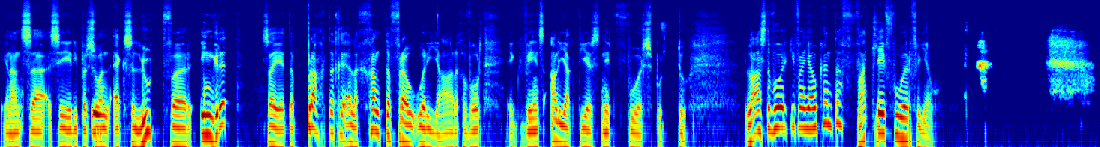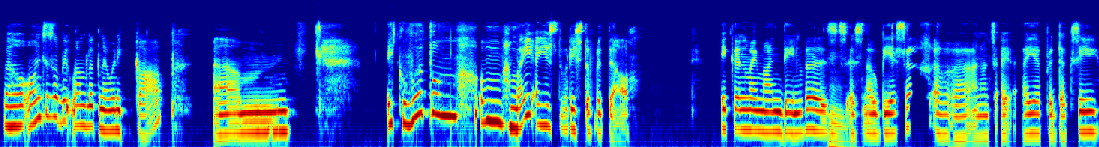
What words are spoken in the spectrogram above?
en dan sê, sê hierdie persoon ek salute vir Ingrid. Sy het 'n pragtige, elegante vrou oor die jare geword. Ek wens al die akteurs net voorspoed toe. Laaste woordjie van jou kant af, wat lê voor vir jou? Wel, ons is op die oomblik nou in die Kaap. Ehm um, ek hoop om om my eie stories te vertel. Ek en my man Denver is, hmm. is nou besig uh, uh, aan ons eie, eie produksie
